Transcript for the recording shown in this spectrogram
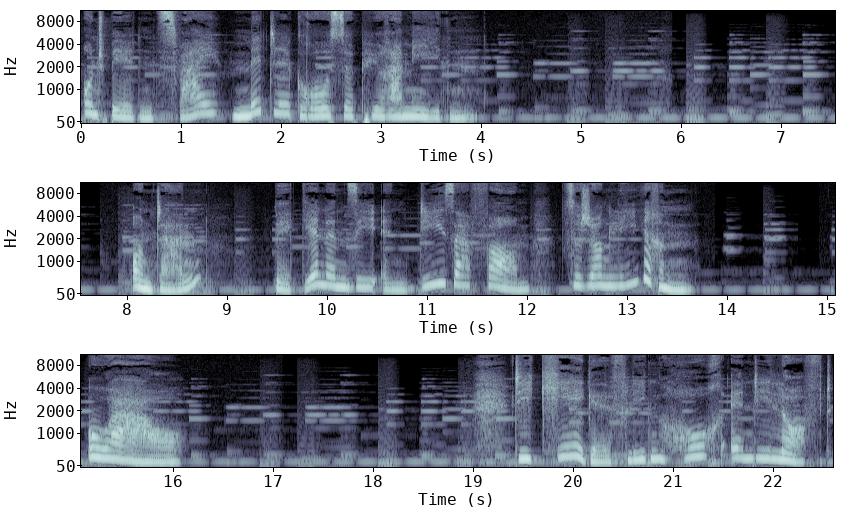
und bilden zwei mittelgroße Pyramiden. Und dann beginnen sie in dieser Form zu jonglieren. Wow! Die Kegel fliegen hoch in die Luft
